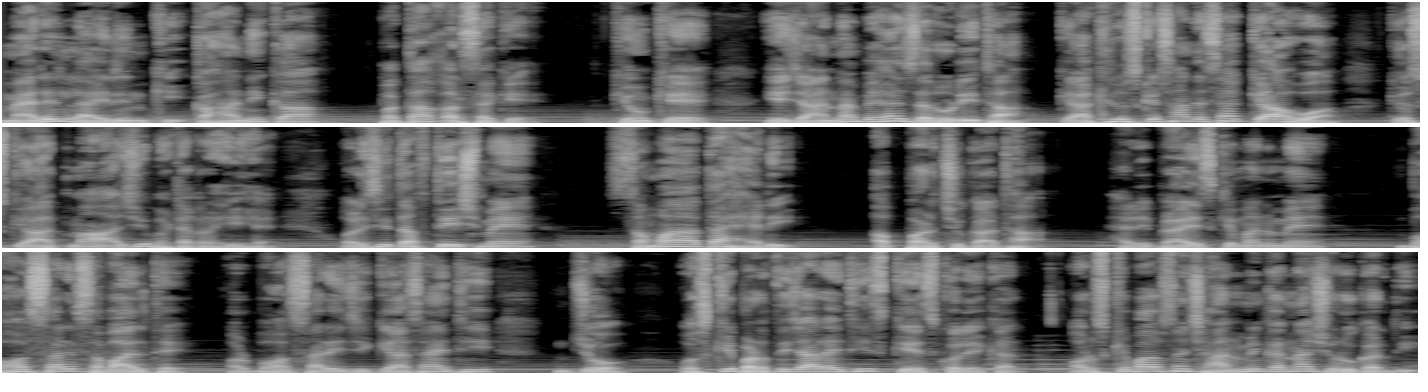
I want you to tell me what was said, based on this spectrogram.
मैरिन लाइरिन की कहानी का पता कर सके। क्योंकि ये जानना बेहद ज़रूरी था कि आखिर उसके साथ ऐसा क्या हुआ कि उसकी आत्मा आज भी भटक रही है। और इसी तफ्तीश में संवाददाता हैरी अब पढ़ चुका था। हैरी प्राइस के मन में बहुत सारे सवाल थे और बहुत सारी जिज्ञासाएँ थी जो उसकी बढ़ती जा रही थी इस केस को लेकर। और उसके बाद उसने छानबीन करना शुरू कर दी।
